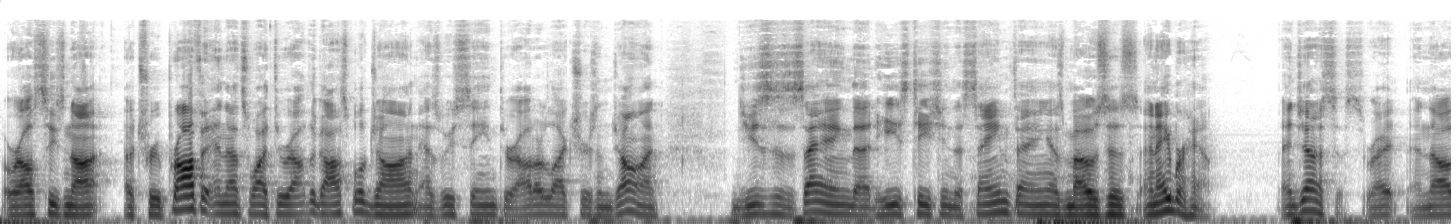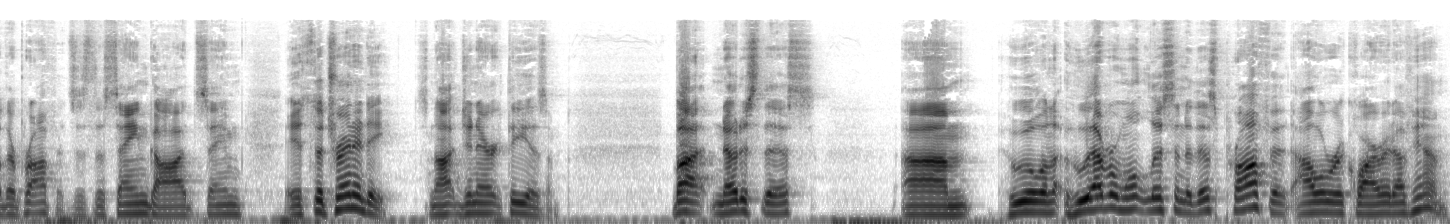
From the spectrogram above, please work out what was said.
or else he's not a true prophet. And that's why throughout the Gospel of John, as we've seen throughout our lectures in John, Jesus is saying that he's teaching the same thing as Moses and Abraham and Genesis, right? And the other prophets. It's the same God, same. It's the Trinity. It's not generic theism. But notice this: um, who will, whoever won't listen to this prophet, I will require it of him.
